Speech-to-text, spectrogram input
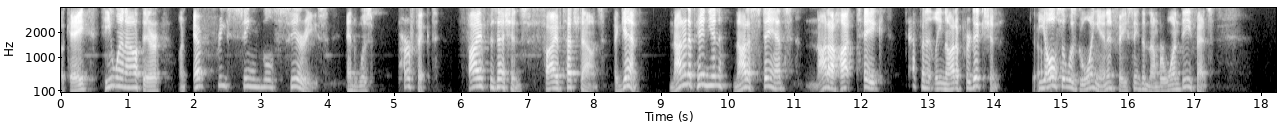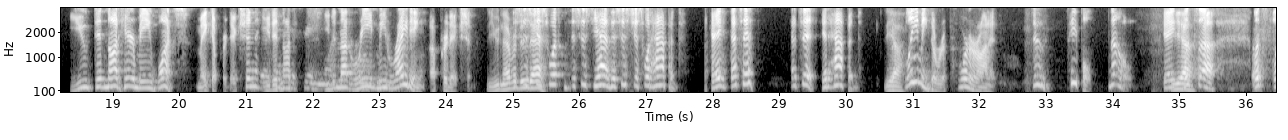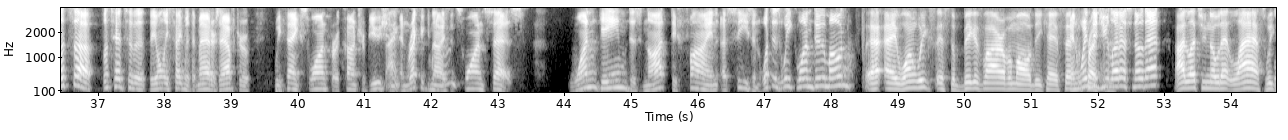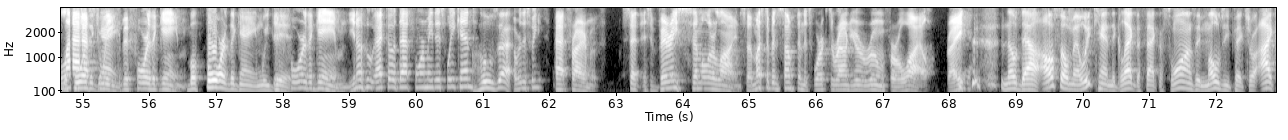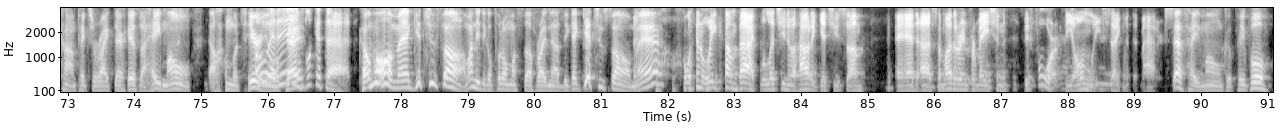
Okay. He went out there on every single series and was perfect. Five possessions, five touchdowns. Again, not an opinion, not a stance, not a hot take, definitely not a prediction. Yeah. He also was going in and facing the number one defense. You did not hear me once make a prediction. You did not you did not read me writing a prediction. You never this is that. just what this is yeah, this is just what happened. Okay? That's it. That's it. It happened. Yeah. Blaming the reporter on it. Dude, people, no. Okay? Yeah. Let's uh let's let's uh let's head to the the only segment that matters after we thank Swan for a contribution Thanks. and recognize that Swan says one game does not define a season. What does week one do, Moan? Uh, hey, one week's it's the biggest liar of them all, DK. It and when did you let us know that? I let you know that last week last before the game. week before the game. Before the game, we did. Before the game. You know who echoed that for me this weekend? Who's that? Over this week? Pat Freiermuth. Said it's a very similar line. So it must have been something that's worked around your room for a while right? no doubt. Also, man, we can't neglect the fact the Swans emoji picture, icon picture right there is a hey moan uh, material. Oh, it okay? is. Look at that. Come on, man. Get you some. I need to go put on my stuff right now, DK. Get you some, man. when we come back, we'll let you know how to get you some and uh, some other information before the only segment that matters. That's hey moan, good people.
